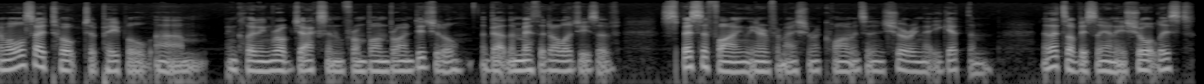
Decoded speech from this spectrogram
and we'll also talk to people, um, including Rob Jackson from Bond Bryan Digital, about the methodologies of specifying your information requirements and ensuring that you get them. Now that's obviously only a short list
